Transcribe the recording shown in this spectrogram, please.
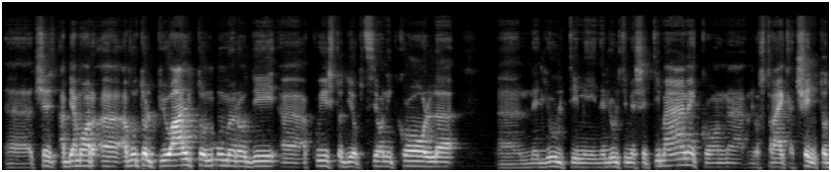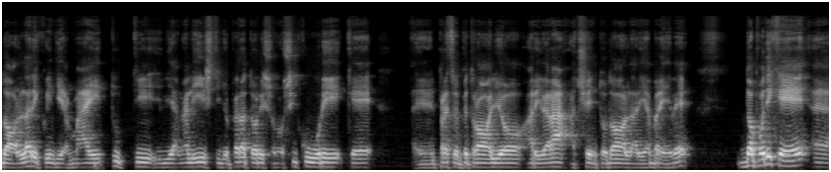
Eh, abbiamo eh, avuto il più alto numero di eh, acquisto di opzioni call eh, negli ultimi, nelle ultime settimane con lo strike a 100 dollari, quindi ormai tutti gli analisti, gli operatori sono sicuri che eh, il prezzo del petrolio arriverà a 100 dollari a breve. Dopodiché eh,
